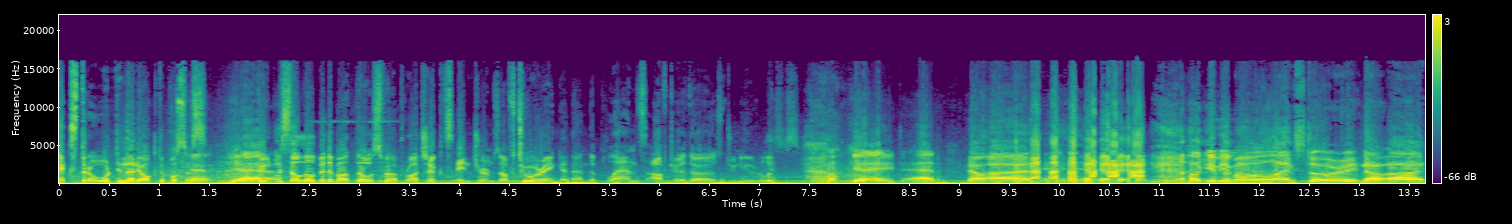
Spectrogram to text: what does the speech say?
Extraordinary Octopuses. Yeah, yeah. Could you please tell a little bit about those uh, projects in terms of touring and then the plans after those two new releases? Okay, Dad. No, uh, I'll give you my whole life story. No, uh,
